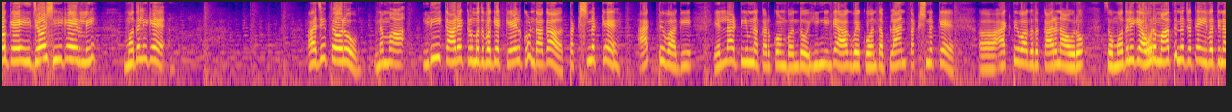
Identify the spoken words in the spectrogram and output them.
ಓಕೆ ಈ ಜೋಶ್ ಹೀಗೆ ಇರಲಿ. ಮೊದಲಿಗೆ ಅಜಿತ್ ಅವರು ನಮ್ಮ ಇಡೀ ಕಾರ್ಯಕ್ರಮದ ಬಗ್ಗೆ ಕೇಳ್ಕೊಂಡಾಗ ತಕ್ಷಣಕ್ಕೆ ಆಕ್ಟಿವ್ ಆಗಿ ಎಲ್ಲ ಟೀಮ್ನ ಕರ್ಕೊಂಡು ಬಂದು ಹಿಂಗೆ ಆಗಬೇಕು ಅಂತ ಪ್ಲ್ಯಾನ್ ತಕ್ಷಣಕ್ಕೆ ಆಕ್ಟಿವ್ ಆಗೋದಕ್ಕೆ ಕಾರಣ ಅವರು. ಸೊ ಮೊದಲಿಗೆ ಅವರ ಮಾತಿನ ಜೊತೆ ಇವತ್ತಿನ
